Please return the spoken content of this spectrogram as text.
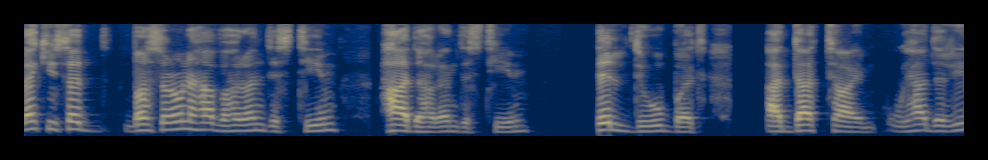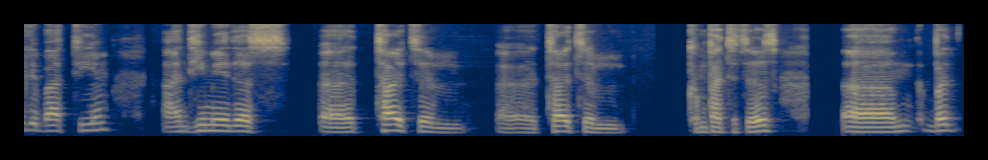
like you said, Barcelona have a horrendous team, had a horrendous team, still do. But at that time, we had a really bad team, and he made us uh, title uh, title competitors. Um, but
